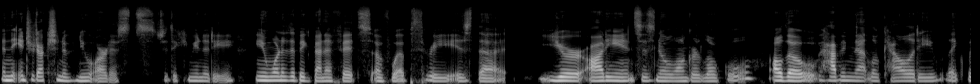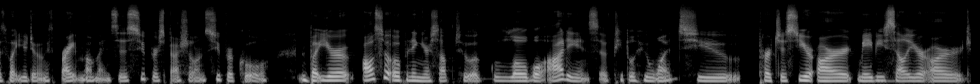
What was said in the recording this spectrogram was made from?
and the introduction of new artists to the community. You know, one of the big benefits of Web3 is that your audience is no longer local, although having that locality, like with what you're doing with Bright Moments, is super special and super cool. But you're also opening yourself to a global audience of people who want to purchase your art, maybe sell your art,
